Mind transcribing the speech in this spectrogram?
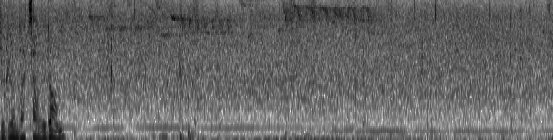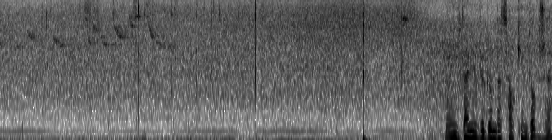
Wygląda cały dom. Moim zdaniem wygląda całkiem dobrze.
